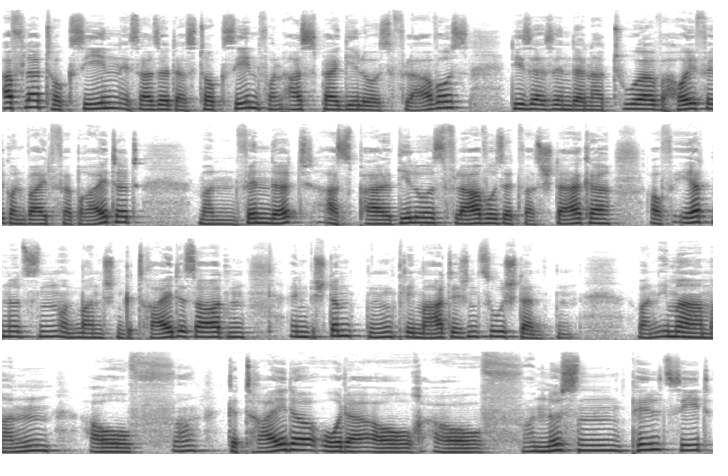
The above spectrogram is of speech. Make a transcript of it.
Aflatoxin ist also das Toxin von Aspergillus flavus. Dieser ist in der Natur häufig und weit verbreitet. Man findet Aspergillus flavus etwas stärker auf Erdnüssen und manchen Getreidesorten in bestimmten klimatischen Zuständen. Wann immer man auf Getreide oder auch auf Nüssen Pilz sieht,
